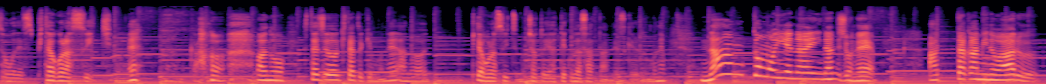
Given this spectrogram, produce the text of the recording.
そうです。ピタゴラスイッチのね。なんか。あのスタジオ来た時もねあのピタゴラスイッチもちょっとやってくださったんですけれどもね。何とも言えない何でしょうね。あったかみのある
